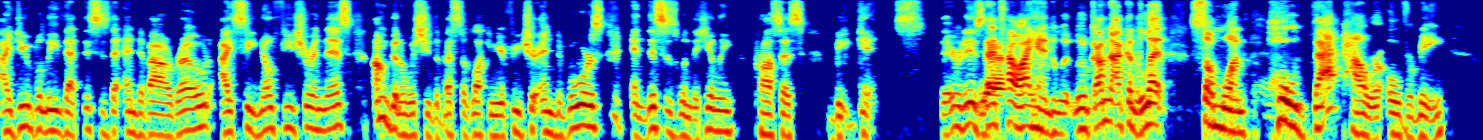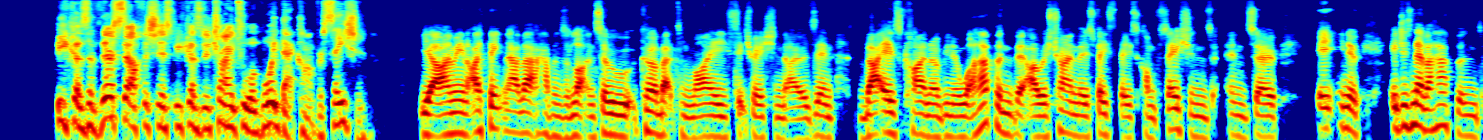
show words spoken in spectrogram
I do believe that this is the end of our road. I see no future in this. I'm going to wish you the best of luck in your future and divorce. And this is when the healing process begins. There it is. Yeah. That's how I handle it, Luke. I'm not going to let someone hold that power over me because of their selfishness, because they're trying to avoid that conversation. Yeah, I mean, I think that that happens a lot. And so going back to my situation that I was in, that is kind of, you know, what happened that I was trying those face-to-face conversations. And so it, you know, it just never happened.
